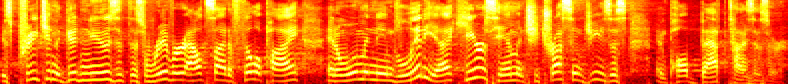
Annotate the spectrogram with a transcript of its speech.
is preaching the good news at this river outside of Philippi, and a woman named Lydia hears him and she trusts in Jesus, and Paul baptizes her.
